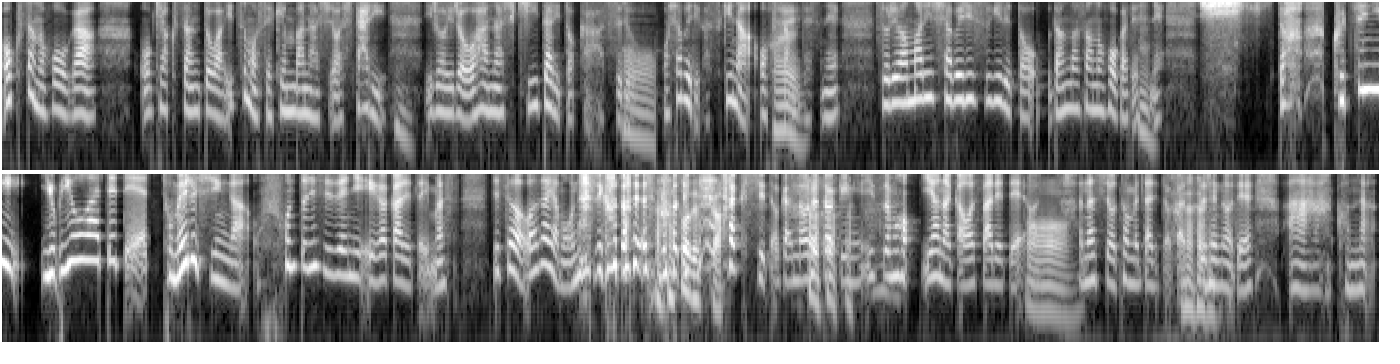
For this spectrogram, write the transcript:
奥さんの方がお客さんとはいつも世間話をしたり、いろいろお話聞いたりとかするおおしゃべりが好きな奥さんですね、それをあまり喋りすぎると旦那さんの方がですね、シュッと口に指を当てて止めるシーンが本当に自然に描かれています実は我が家も同じことですのでそうですかタクシーとか乗るときにいつも嫌な顔されて話を止めたりとかするので ああこんな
